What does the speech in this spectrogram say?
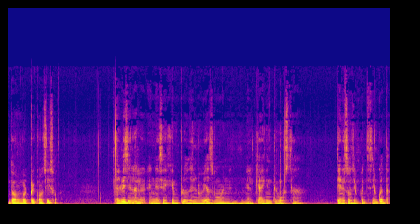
Da un golpe conciso. Tal vez en, en ese ejemplo del noviazgo en, en, el que alguien te gusta, tienes un 50-50.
